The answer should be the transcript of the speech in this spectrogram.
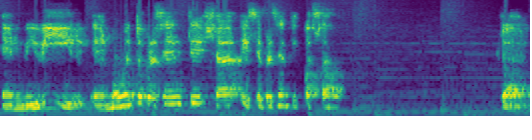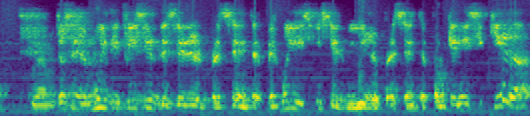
en vivir el momento presente, ya ese presente es pasado. Claro. Entonces es muy difícil decir el presente, es muy difícil vivir el presente, porque ni siquiera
